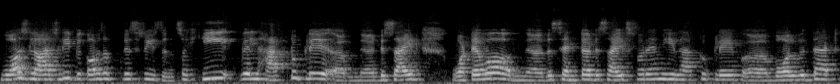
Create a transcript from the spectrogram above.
was largely because of this reason. So he will have to play, um, uh, decide whatever um, the center decides for him, he'll have to play ball with that.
